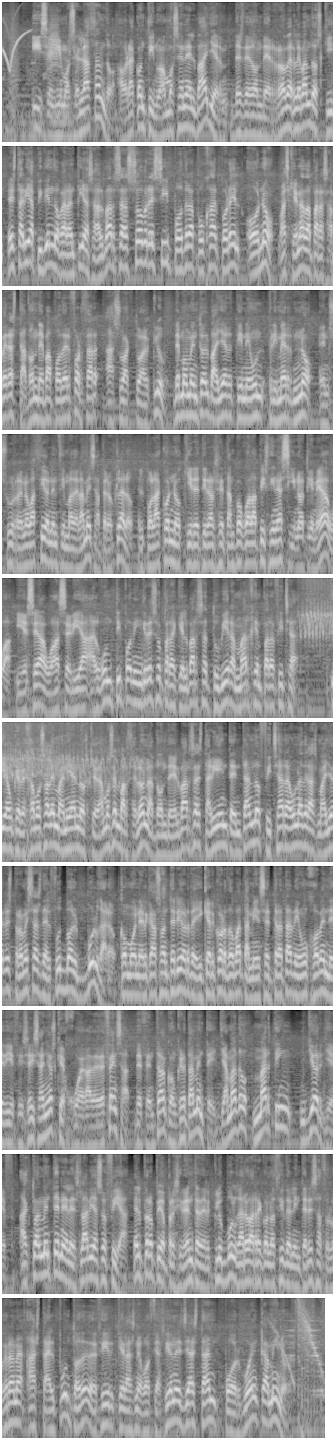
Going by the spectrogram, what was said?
Y seguimos enlazando, ahora continuamos en el Bayern, desde donde Robert Lewandowski estaría pidiendo garantías al Barça sobre si podrá pujar por él o no, más que nada para saber hasta dónde va a poder forzar a su actual club. De momento el Bayern tiene un primer no en su renovación encima de la mesa, pero claro, el polaco no quiere tirarse tampoco a la piscina si no tiene agua, y ese agua sería algún tipo de ingreso para que el Barça tuviera margen para fichar. Y aunque dejamos Alemania, nos quedamos en Barcelona, donde el Barça estaría intentando fichar a una de las mayores promesas del fútbol búlgaro. Como en el caso anterior de Iker Córdoba, también se trata de un joven de 16 años que juega de defensa, de central concretamente, llamado Martin Georgiev, actualmente en el Slavia Sofía. El propio presidente del club búlgaro ha reconocido el interés azulgrana hasta el punto de decir que las negociaciones ya están por buen camino.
